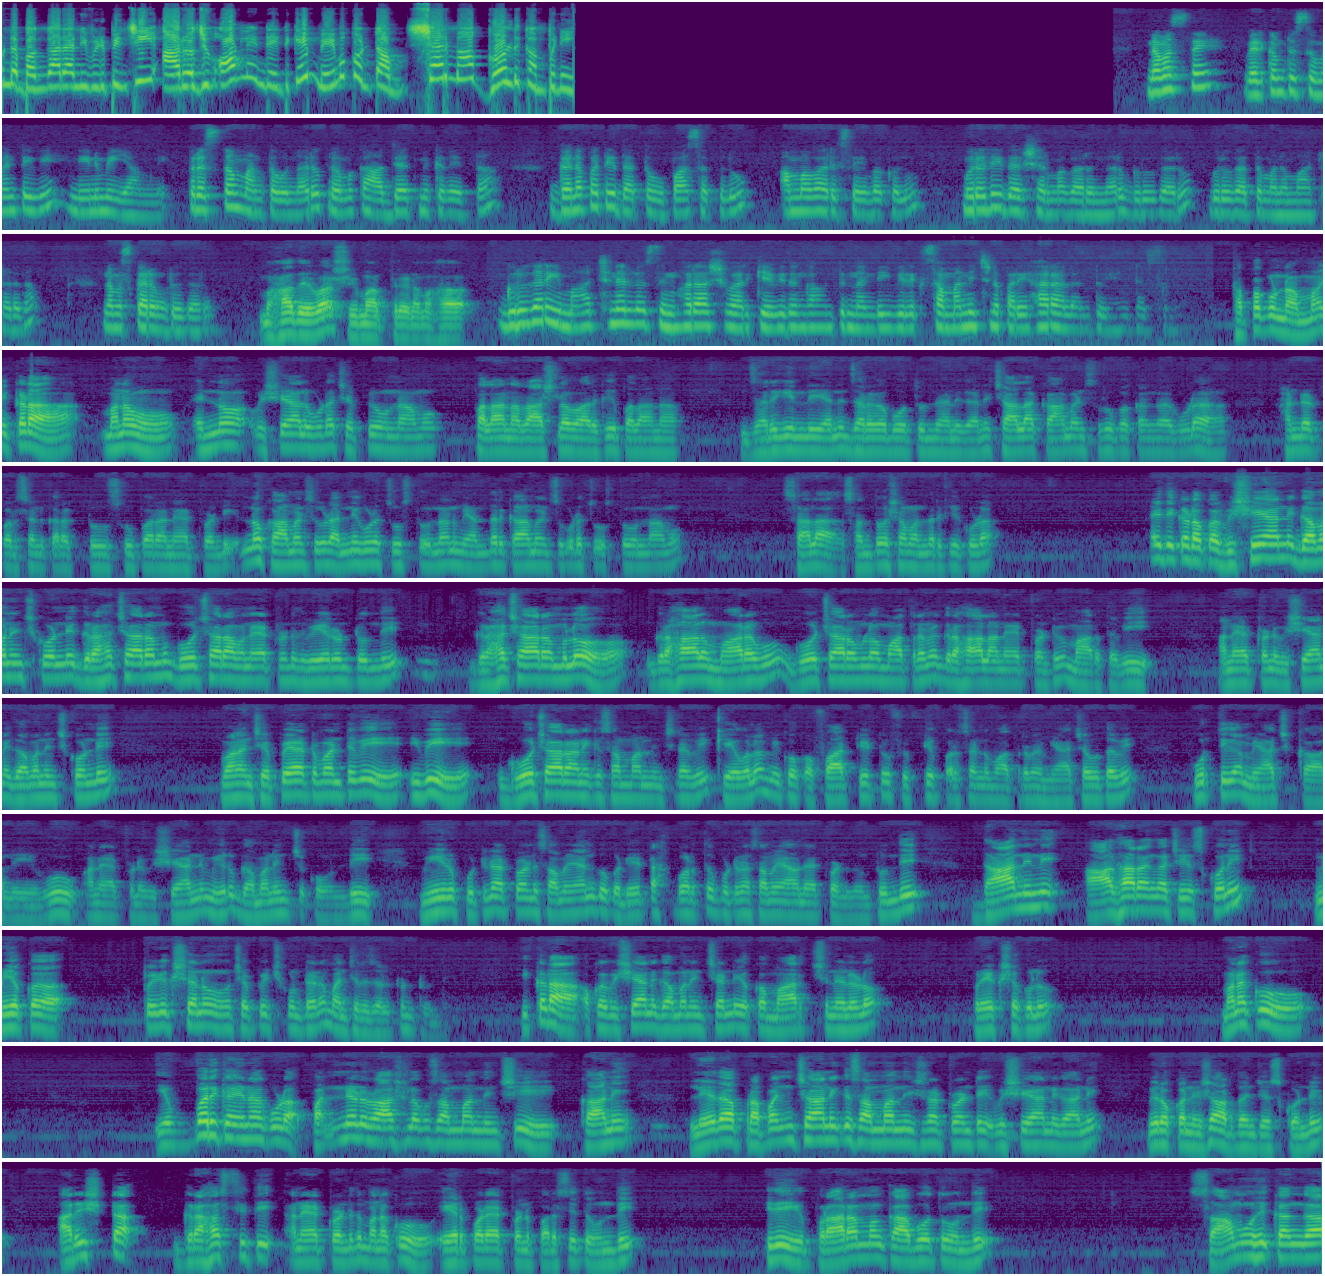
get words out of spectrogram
ఉన్న బంగారాన్ని విడిపించి ఆ రోజు ఆన్లైన్ రేటుకే మేము కొంటాం. Sharma gold company. నమస్తే వెల్కమ్ టు సుమన్ టీవీ. నేను మీ యామ్ని. ప్రస్తుతం మనతో ఉన్నారు ప్రముఖ ఆధ్యాత్మికవేత్త గణపతి దత్త ఉపాసకులు అమ్మవారి సేవకులు మురళీధర్ శర్మ గారు ఉన్నారు. గురుగారు గురుగారితో మనం మాట్లాడదాం. నమస్కారం గురుగారు. మహాదేవ శ్రీమాత్రే నమ. గురుగారు ఈ మార్చి నెలలో సింహరాశి వారికి ఏ విధంగా ఉంటుందండి? వీళ్ళకి సంబంధించిన పరిహారాలు అంటూ ఏంటి అసలు? తప్పకుండా అమ్మ. ఇక్కడ మనం ఎన్నో విషయాలు కూడా చెప్పి ఉన్నాము. ఫలానా రాష్ట్రాల వారికి ఫలానా జరిగింది అని జరగబోతుంది అని కానీ చాలా కామెంట్స్ రూపకంగా కూడా హండ్రెడ్ పర్సెంట్ కరెక్ట్ సూపర్ అనేటువంటి ఎన్నో కామెంట్స్ కూడా అన్నీ కూడా చూస్తూ ఉన్నాను. మీ అందరి కామెంట్స్ కూడా చూస్తూ ఉన్నాము. చాలా సంతోషం అందరికీ కూడా. అయితే ఇక్కడ ఒక విషయాన్ని గమనించుకోండి. గ్రహచారము గోచారం అనేటువంటిది వేరుంటుంది. గ్రహచారములో గ్రహాలు మారవు. గోచారంలో మాత్రమే గ్రహాలు అనేటువంటివి మారుతవి. అనేటువంటి విషయాన్ని గమనించుకోండి. మనం చెప్పేటువంటివి ఇవి గోచారానికి సంబంధించినవి. కేవలం మీకు ఒక ఫార్టీ టు ఫిఫ్టీ పర్సెంట్ మాత్రమే మ్యాచ్ అవుతాయి పూర్తిగా మ్యాచ్ కాలేవు అనేటువంటి విషయాన్ని మీరు గమనించుకోండి. మీరు పుట్టినటువంటి సమయానికి ఒక డేట్ ఆఫ్ బర్త్ పుట్టిన సమయం అనేటువంటిది ఉంటుంది. దానిని ఆధారంగా చేసుకొని మీ యొక్క ప్రిడిక్షను చెప్పించుకుంటేనే మంచి రిజల్ట్ ఉంటుంది. ఇక్కడ ఒక విషయాన్ని గమనించండి. ఈ యొక్క మార్చి నెలలో ప్రేక్షకులు మనకు ఎవ్వరికైనా కూడా పన్నెండు రాశులకు సంబంధించి కానీ లేదా ప్రపంచానికి సంబంధించినటువంటి విషయాన్ని కానీ మీరు ఒక్క నిమిషం అర్థం చేసుకోండి. అరిష్ట గ్రహస్థితి అనేటువంటిది మనకు ఏర్పడేటువంటి పరిస్థితి ఉంది. ఇది ప్రారంభం కాబోతూ ఉంది. సామూహికంగా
